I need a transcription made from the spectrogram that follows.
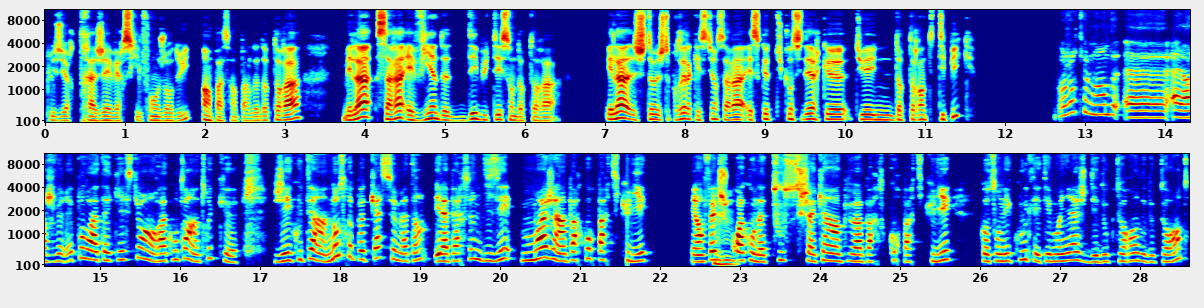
plusieurs trajets vers ce qu'ils font aujourd'hui, en passant par le doctorat. Mais là, Sarah, elle vient de débuter son doctorat. Et là, je te, posais la question, Sarah, est-ce que tu considères que tu es une doctorante typique? Bonjour tout le monde. Euh, alors, je vais répondre à ta question en racontant un truc que j'ai écouté un autre podcast ce matin et la personne disait, moi j'ai un parcours particulier. Et en fait, je mmh crois qu'on a tous chacun un peu un parcours particulier quand on écoute les témoignages des doctorants, des doctorantes,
